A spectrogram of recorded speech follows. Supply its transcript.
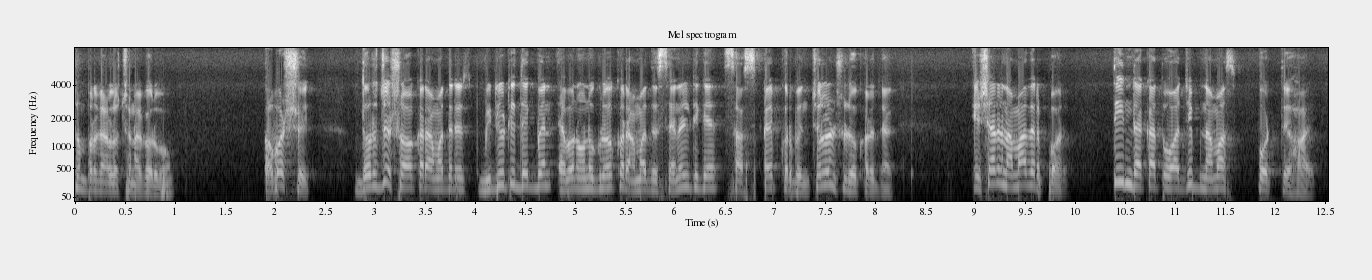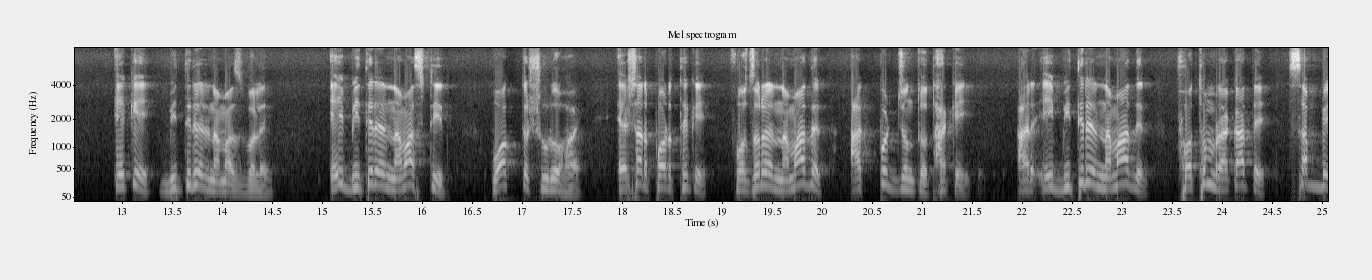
সম্পর্কে আলোচনা করব। অবশ্যই ধৈর্য সহকারে আমাদের ভিডিওটি দেখবেন এবং অনুগ্রহ করে আমাদের চ্যানেলটিকে সাবস্ক্রাইব করবেন। চলুন শুরু করে যাক। এশার নামাজের পর তিন রাকাত ওয়াজিব নামাজ পড়তে হয়। একে বিতিরের নামাজ বলে। এই বিতিরের নামাজটির ওয়াক্ত শুরু হয় এশার পর থেকে ফজরের নামাজের আগ পর্যন্ত থাকে। আর এই বিতিরের নামাজের প্রথম রাকাতে সাব্বে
